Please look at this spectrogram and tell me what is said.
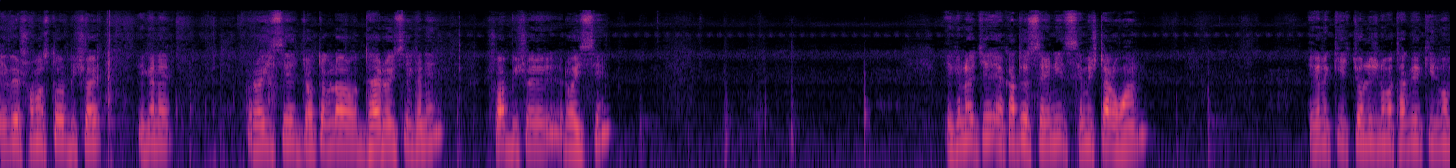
এইভাবে সমস্ত বিষয় এখানে রয়েছে, যতগুলো অধ্যায় রয়েছে এখানে সব বিষয় রয়েছে। এখানে হচ্ছে একাদশ শ্রেণি, সেমিস্টার ওয়ান। এখানে কি চল্লিশ নম্বর থাকবে, কীরকম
